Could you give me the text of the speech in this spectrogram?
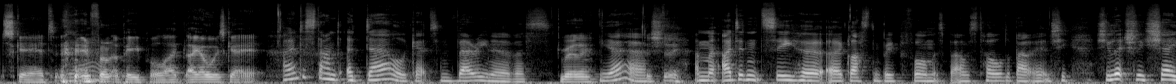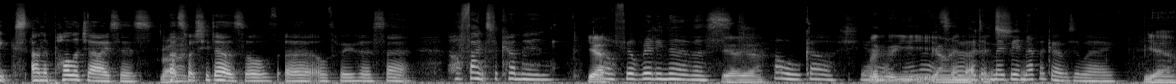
scared in front of people. I, I always get it. I understand Adele gets very nervous. Really? Yeah. Does she? I, mean, I didn't see her uh, Glastonbury performance, but I was told about it, and she, she literally shakes and apologises. Right. That's what she does all uh, all through her set. Oh, thanks for coming. Oh, Yeah. I feel really nervous. Yeah. Yeah. Oh gosh, yeah. Well, yeah, yeah, I so I maybe it never goes away. Yeah.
